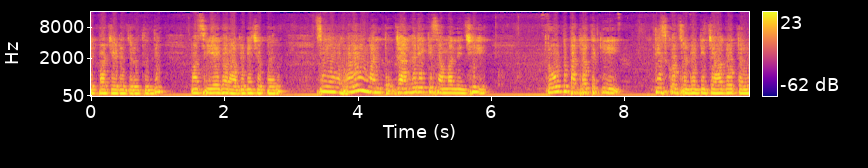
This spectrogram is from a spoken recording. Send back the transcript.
ఏర్పాటు చేయడం జరుగుతుంది. మా సిఏ గారు ఆల్రెడీ చెప్పారు. సో ఈ హోల్ మంత్ జనవరికి సంబంధించి రోడ్డు భద్రతకి తీసుకోవాల్సినటువంటి జాగ్రత్తలు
